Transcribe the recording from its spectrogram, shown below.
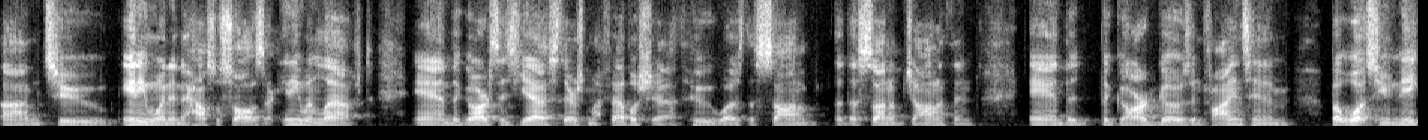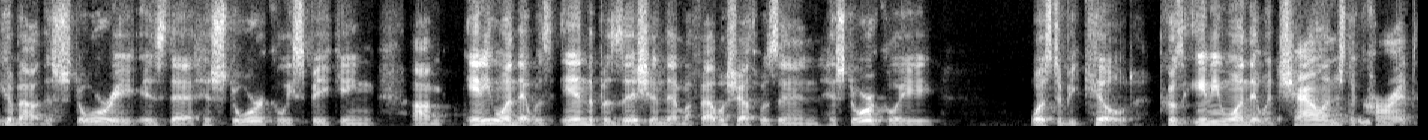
um, to anyone in the house of Saul? Is there anyone left? And the guard says, yes, there's Mephibosheth, who was the son of the son of Jonathan. And the, the guard goes and finds him. But what's unique about this story is that historically speaking, um, anyone that was in the position that Mephibosheth was in historically was to be killed because anyone that would challenge the current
